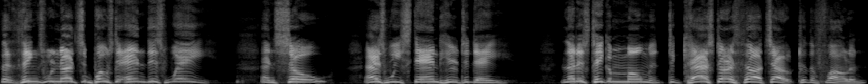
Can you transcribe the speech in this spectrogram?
that things were not supposed to end this way. And so, as we stand here today, let us take a moment to cast our thoughts out to the fallen.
